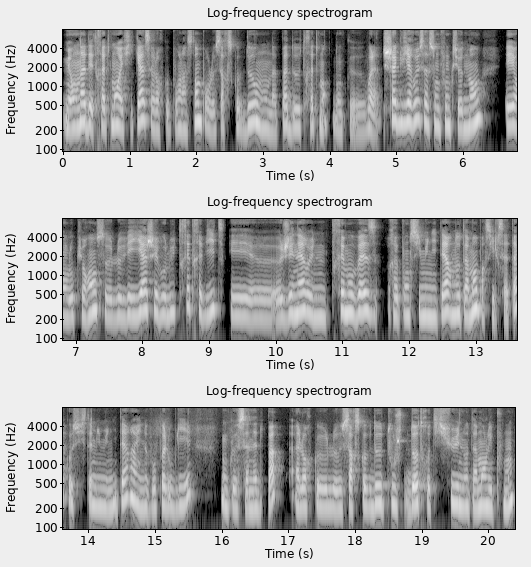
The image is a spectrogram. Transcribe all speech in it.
mais on a des traitements efficaces, alors que pour l'instant, pour le SARS-CoV-2, on n'a pas de traitement. Donc euh, voilà, chaque virus a son fonctionnement, et en l'occurrence, le VIH évolue très très vite et euh, génère une très mauvaise réponse immunitaire, notamment parce qu'il s'attaque au système immunitaire, hein, il ne faut pas l'oublier. Donc euh, ça n'aide pas, alors que le SARS-CoV-2 touche d'autres tissus, notamment les poumons.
